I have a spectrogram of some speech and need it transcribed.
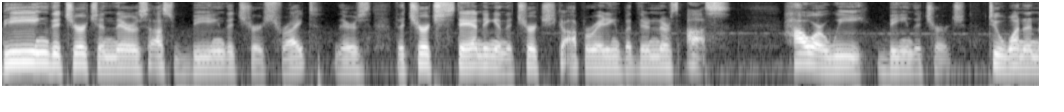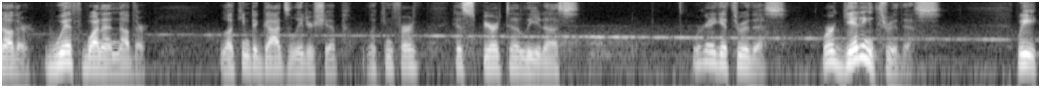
being the church and there's us being the church, right? There's the church standing and the church operating, but then there's us. How are we being the church to one another, with one another? Looking to God's leadership, looking for His Spirit to lead us. We're going to get through this. We're getting through this. We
